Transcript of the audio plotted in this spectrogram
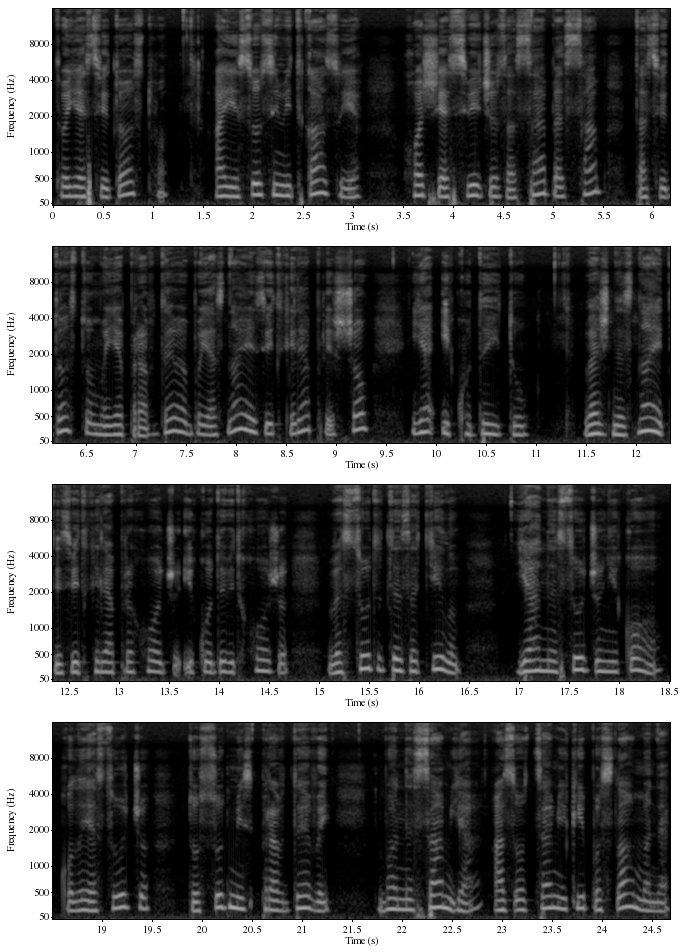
твоє свідоцтво. А Ісус їм відказує, хоч я свідчу за себе сам, та свідоцтво моє правдиве, бо я знаю, звідки я прийшов я і куди йду. Ви ж не знаєте, звідки я приходжу і куди відходжу. Ви судите за тілом. Я не суджу нікого. Коли я суджу, то суд мій правдивий, бо не сам я, а з Отцем, який послав мене.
